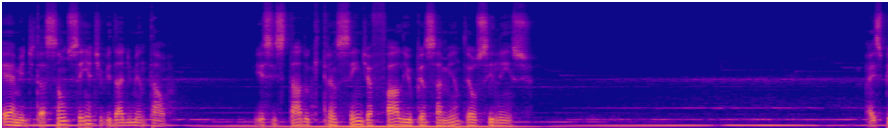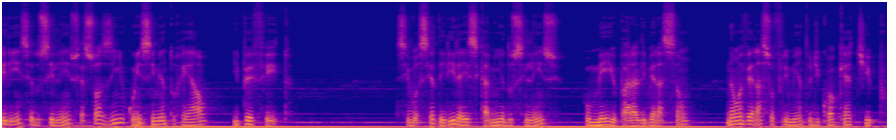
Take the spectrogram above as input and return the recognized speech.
é a meditação sem atividade mental. Esse estado que transcende a fala e o pensamento é o silêncio. A experiência do silêncio é sozinho conhecimento real e perfeito. Se você aderir a esse caminho do silêncio, o meio para a liberação, não haverá sofrimento de qualquer tipo.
